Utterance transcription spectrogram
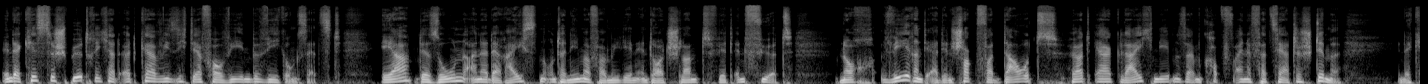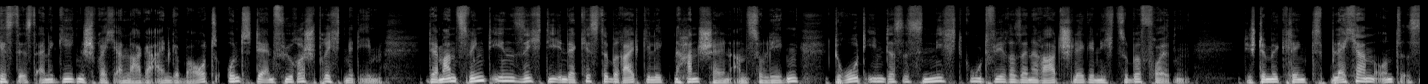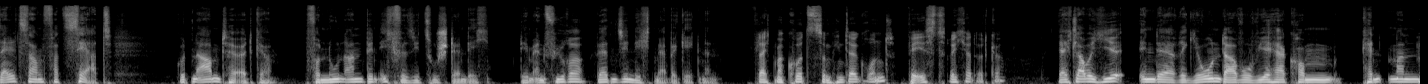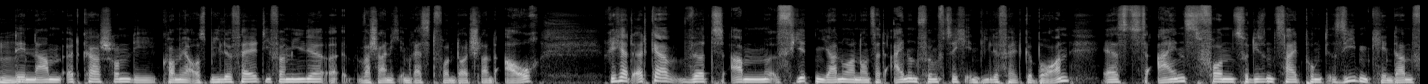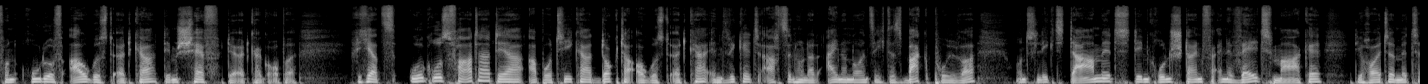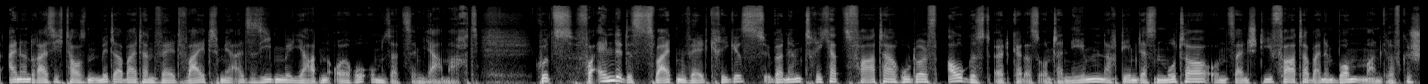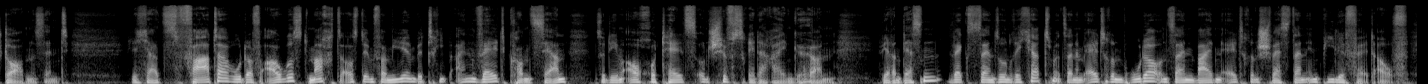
In der Kiste spürt Richard Oetker, wie sich der VW in Bewegung setzt. Er, der Sohn einer der reichsten Unternehmerfamilien in Deutschland, wird entführt. Noch während er den Schock verdaut, hört er gleich neben seinem Kopf eine verzerrte Stimme. In der Kiste ist eine Gegensprechanlage eingebaut und der Entführer spricht mit ihm. Der Mann zwingt ihn, sich die in der Kiste bereitgelegten Handschellen anzulegen, droht ihm, dass es nicht gut wäre, seine Ratschläge nicht zu befolgen. Die Stimme klingt blechern und seltsam verzerrt. Guten Abend, Herr Oetker. Von nun an bin ich für Sie zuständig. Dem Entführer werden Sie nicht mehr begegnen. Vielleicht mal kurz zum Hintergrund. Wer ist Richard Oetker? Ja, ich glaube, hier in der Region, da wo wir herkommen, kennt man mhm. den Namen Oetker schon. Die kommen ja aus Bielefeld, die Familie, äh, wahrscheinlich im Rest von Deutschland auch. Richard Oetker wird am 4. Januar 1951 in Bielefeld geboren. Er ist eins von zu diesem Zeitpunkt sieben Kindern von Rudolf August Oetker, dem Chef der Oetker-Gruppe. Richards Urgroßvater, der Apotheker Dr. August Oetker, entwickelt 1891 das Backpulver und legt damit den Grundstein für eine Weltmarke, die heute mit 31.000 Mitarbeitern weltweit mehr als 7 Milliarden Euro Umsatz im Jahr macht. Kurz vor Ende des Zweiten Weltkrieges übernimmt Richards Vater Rudolf August Oetker das Unternehmen, nachdem dessen Mutter und sein Stiefvater bei einem Bombenangriff gestorben sind. Richards Vater Rudolf August macht aus dem Familienbetrieb einen Weltkonzern, zu dem auch Hotels und Schiffsreedereien gehören. Währenddessen wächst sein Sohn Richard mit seinem älteren Bruder und seinen beiden älteren Schwestern in Bielefeld auf.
